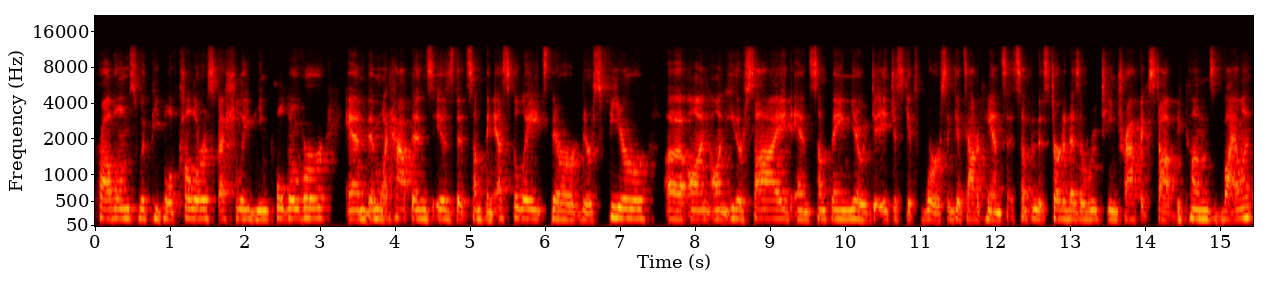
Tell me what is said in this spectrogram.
problems with people of color, especially being pulled over. And then what happens is that something escalates. There, there's fear uh, on on either side, and something you know it, it, just gets worse. It gets out of hand. Something that started as a routine traffic stop becomes violent.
